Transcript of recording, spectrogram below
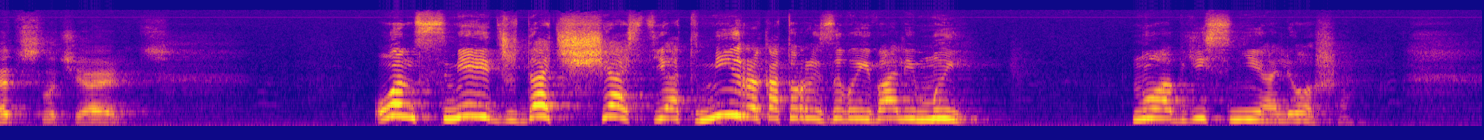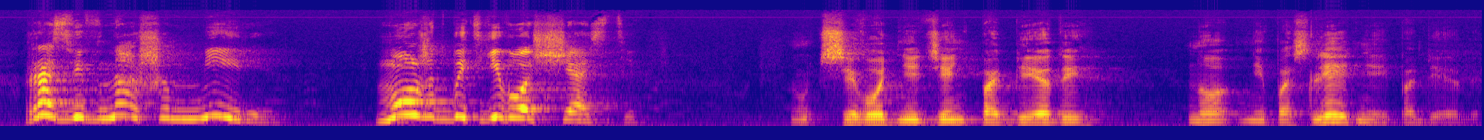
Это случается. Он смеет ждать счастья от мира, который завоевали мы. Ну, объясни, Алеша, разве в нашем мире может быть его счастье? Ну, сегодня день победы, но не последней победы.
